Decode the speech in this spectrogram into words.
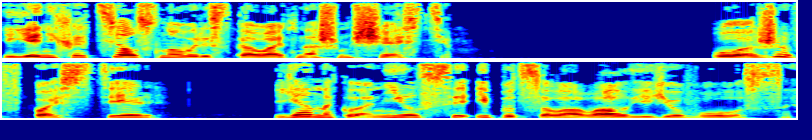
и я не хотел снова рисковать нашим счастьем. Уложив в постель, я наклонился и поцеловал ее волосы.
